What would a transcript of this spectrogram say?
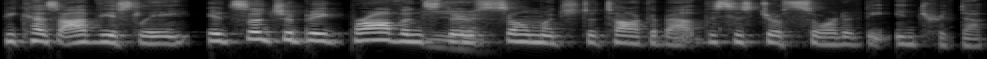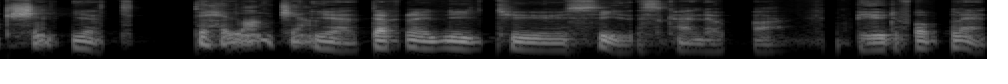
Because obviously, it's such a big province, there's so much to talk about. This is just sort of the introduction Yes. to Heilongjiang. Yeah, definitely need to see this kind of uh, beautiful planet.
